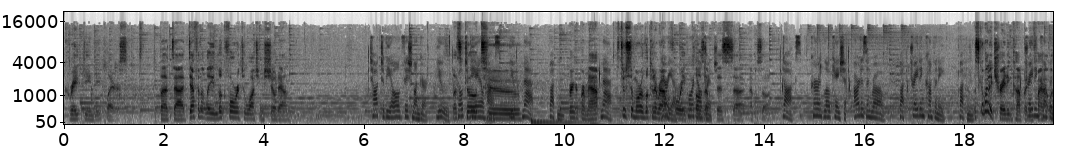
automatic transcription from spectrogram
great D&D players. But uh, definitely look forward to watching Showdown. Talk to the old fishmonger. Use. Let's go to go the alehouse. to- You, map. Button. Bring up our map. Map. Let's do some more looking around Area. before we Port close up this uh, episode. Docks. Current location. Artisan Row. But trading company. Button. Let's go by the trading company. Trading find company.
